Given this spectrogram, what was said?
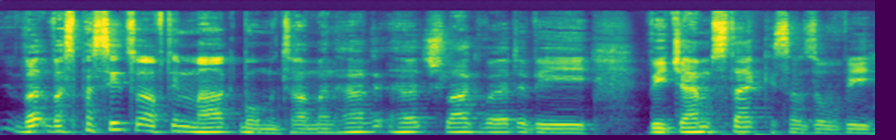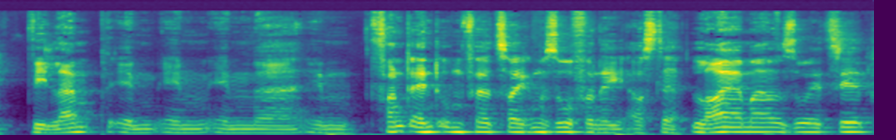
was passiert so auf dem Markt momentan? Man hört Schlagwörter wie, wie Jamstack, ist also wie, wie LAMP im, im, im, äh, im Frontend-Umfeld, sage ich mal so, von der, aus der Leier mal so erzählt.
